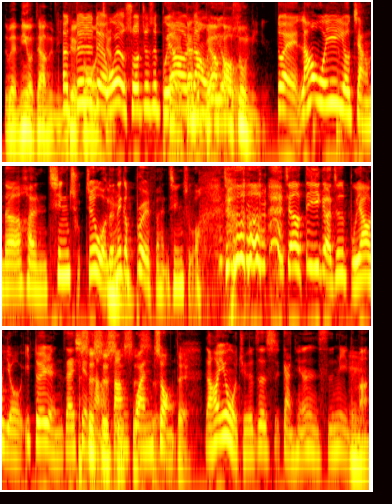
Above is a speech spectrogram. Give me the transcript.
对不对？你有这样子明确跟我讲？呃，对对对，我有说就是不要让我不要告诉你。对，然后我也有讲的很清楚，就是我的那个 brief 很清楚，就就第一个就是不要有一堆人在现场当观众，对。然后因为我觉得这是感情很私密的嘛。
